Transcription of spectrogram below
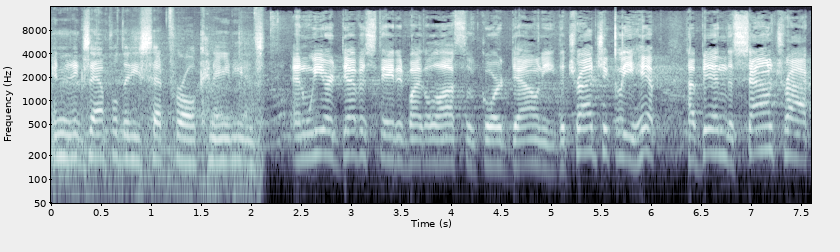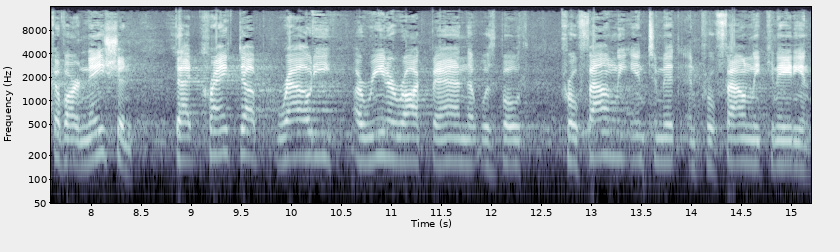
in an example that he set for all Canadians. And we are devastated by the loss of Gord Downie. The Tragically Hip have been the soundtrack of our nation that cranked up rowdy arena rock band that was both profoundly intimate and profoundly Canadian.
